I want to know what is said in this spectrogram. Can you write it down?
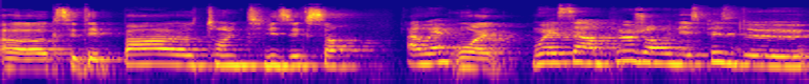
euh, que c'était pas tant utilisé que ça. ah ouais? Ouais. ouais c'est un peu genre une espèce de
